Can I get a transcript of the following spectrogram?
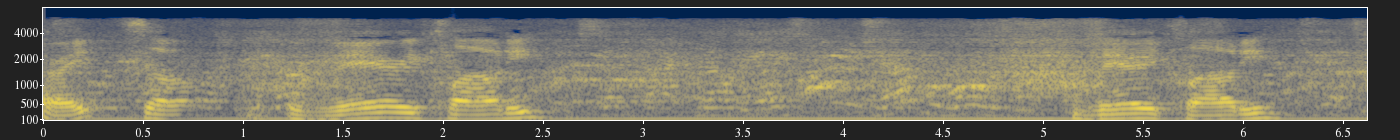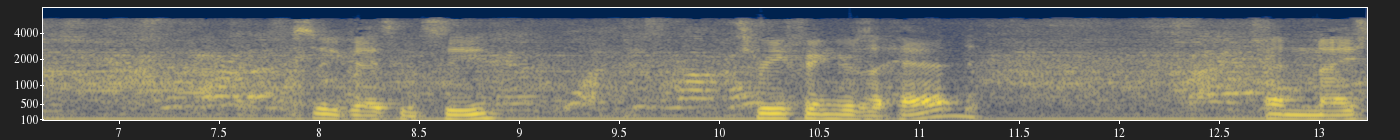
Alright, so very cloudy. Very cloudy. So you guys can see. Three fingers ahead. A nice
